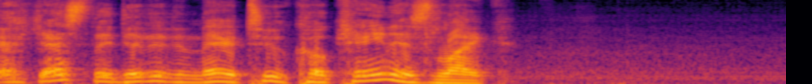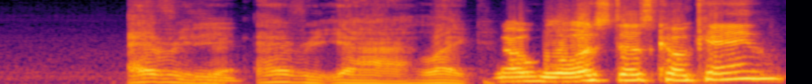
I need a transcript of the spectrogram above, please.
I guess they did it in there too. Cocaine is like everything. Every yeah, like No, who else does cocaine?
